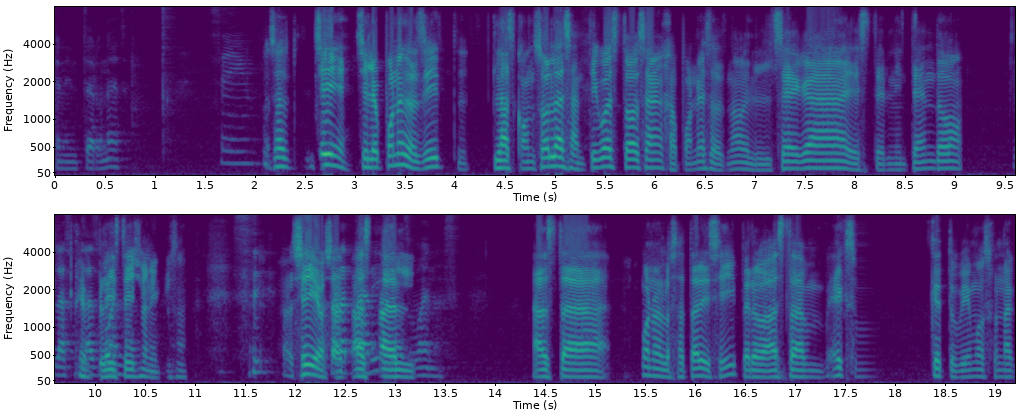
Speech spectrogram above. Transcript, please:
en internet. Sí. O sea, sí, si lo pones así, las consolas antiguas todas eran japonesas, ¿no? El Sega, este, el Nintendo, Las, el las PlayStation buenas, incluso. Sí, Sí, o sea, hasta el, buenas. hasta, bueno, los Atari sí, pero hasta Xbox que tuvimos una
